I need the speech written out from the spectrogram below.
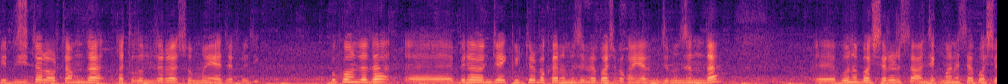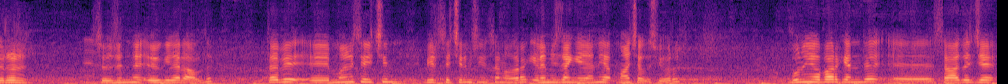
bir dijital ortamda katılımcılara sunmayı hedefledik. Bu konuda da e, bir an önce Kültür Bakanımızın ve Başbakan Yardımcımızın da e, bunu başarırsa ancak Manisa başarır sözünde övgüler aldık. Tabii e, Manisa için bir seçilmiş insan olarak elimizden geleni yapmaya çalışıyoruz. Bunu yaparken de e, sadece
